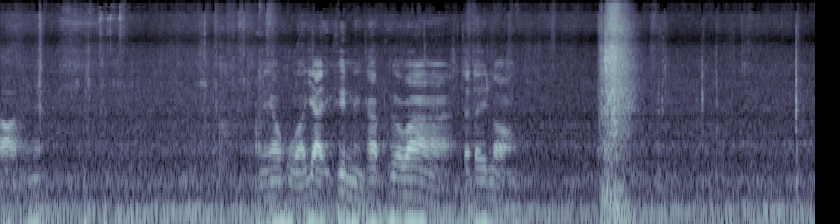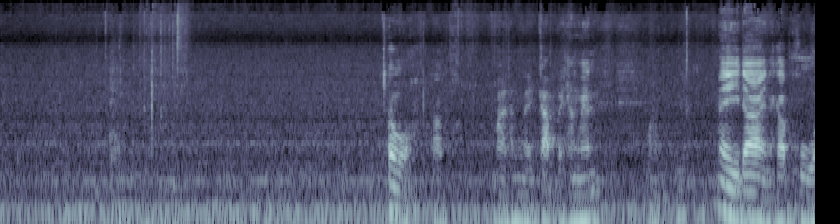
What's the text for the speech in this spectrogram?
รอดไหมเนี่ยอันนี้เอาหัวใหญ่ขึ้นนะครับ เพื่อว่าจะได้ลอง โอ้ครับ มาทางไหน กลับไปทางนั้น ไม่ได้นะครับ หัว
